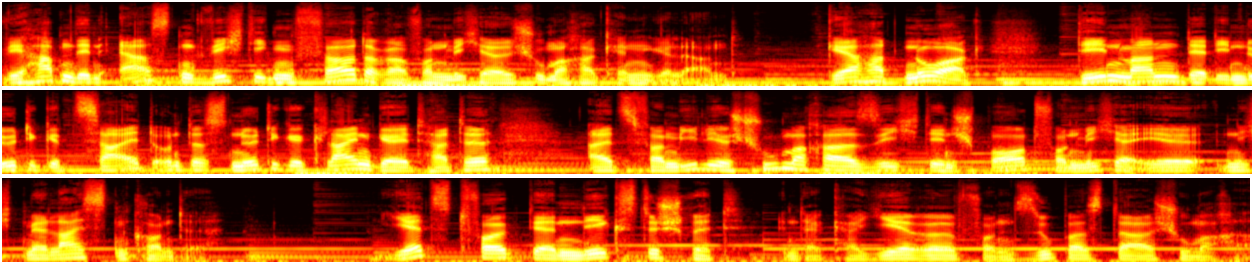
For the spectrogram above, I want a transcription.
Wir haben den ersten wichtigen Förderer von Michael Schumacher kennengelernt. Gerhard Noack, den Mann, der die nötige Zeit und das nötige Kleingeld hatte, als Familie Schumacher sich den Sport von Michael nicht mehr leisten konnte. Jetzt folgt der nächste Schritt in der Karriere von Superstar Schumacher.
